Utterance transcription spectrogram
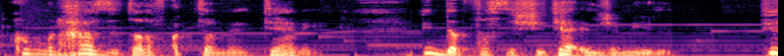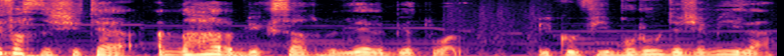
تكون منحاز لطرف أكتر من التاني نبدأ بفصل الشتاء الجميل. في فصل الشتاء النهار بيكسر والليل بيطول. بيكون في برودة جميلة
